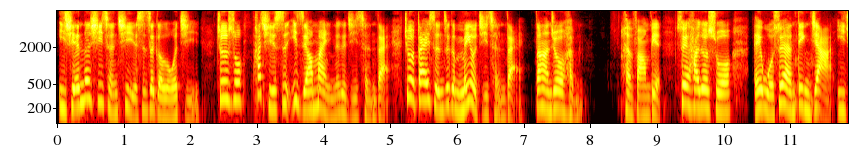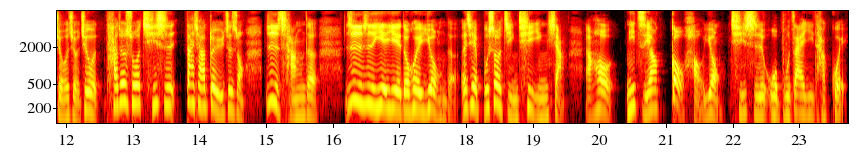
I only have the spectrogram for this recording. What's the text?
以前的吸尘器也是这个逻辑，就是说它其实是一直要卖你那个集成袋，就戴森这个没有集成袋，当然就很。很方便，所以他就说：“哎，我虽然定价一九九，就他就说，其实大家对于这种日常的、日日夜夜都会用的，而且不受景气影响，然后。”你只要够好用，其实我不在意它贵。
